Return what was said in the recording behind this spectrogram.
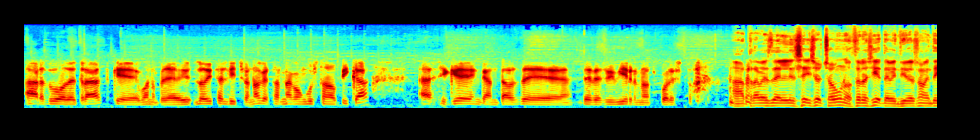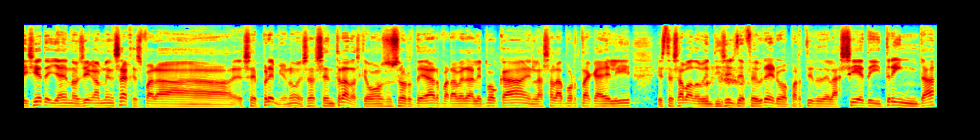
arduo detrás, que, bueno, pues lo dice el dicho, ¿no? Que sarna con gusto no pica. Así que encantados de, desvivirnos por esto. A través del 681-07-2297 ya nos llegan mensajes para ese premio, ¿no? esas entradas que vamos a sortear para ver a la época en la sala Portacaeli este sábado 26 de febrero a partir de las 7 y 30.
